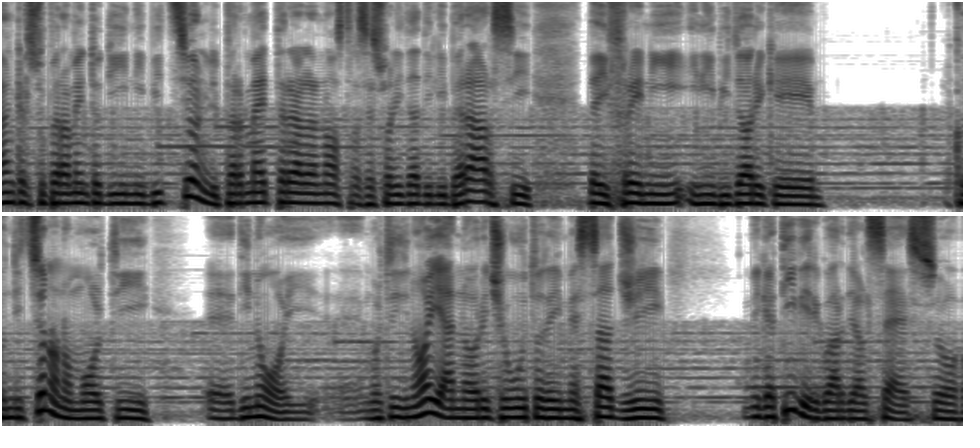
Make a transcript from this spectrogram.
anche il superamento di inibizioni, il permettere alla nostra sessualità di liberarsi dai freni inibitori che condizionano molti eh, di noi. Eh, molti di noi hanno ricevuto dei messaggi negativi riguardo al sesso,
